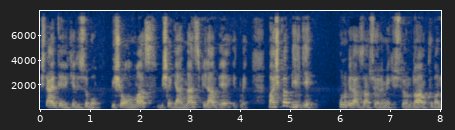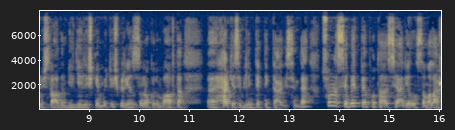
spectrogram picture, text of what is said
işte en tehlikelisi bu. Bir şey olmaz, bir şey gelmez filan diye gitmek. Başka bilgi. Bunu birazdan söylemek istiyorum. Doğan Kuban Üstad'ın bilgi ilişkin müthiş bir yazısını okudum bu hafta e, Herkese Bilim Teknik dergisinde. Sonra sebep ve potansiyel yanılsamalar,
